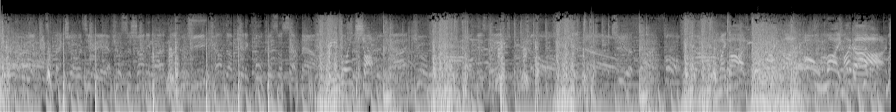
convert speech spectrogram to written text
you. Expect your activity. Cause you're shining like Michael G. Calm up, getting focused yourself now. Three-point shot. Guy, you're the one on this stage. Come on, get down. Cheer, five, four, Oh my god. Oh my god. Oh my, my god.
